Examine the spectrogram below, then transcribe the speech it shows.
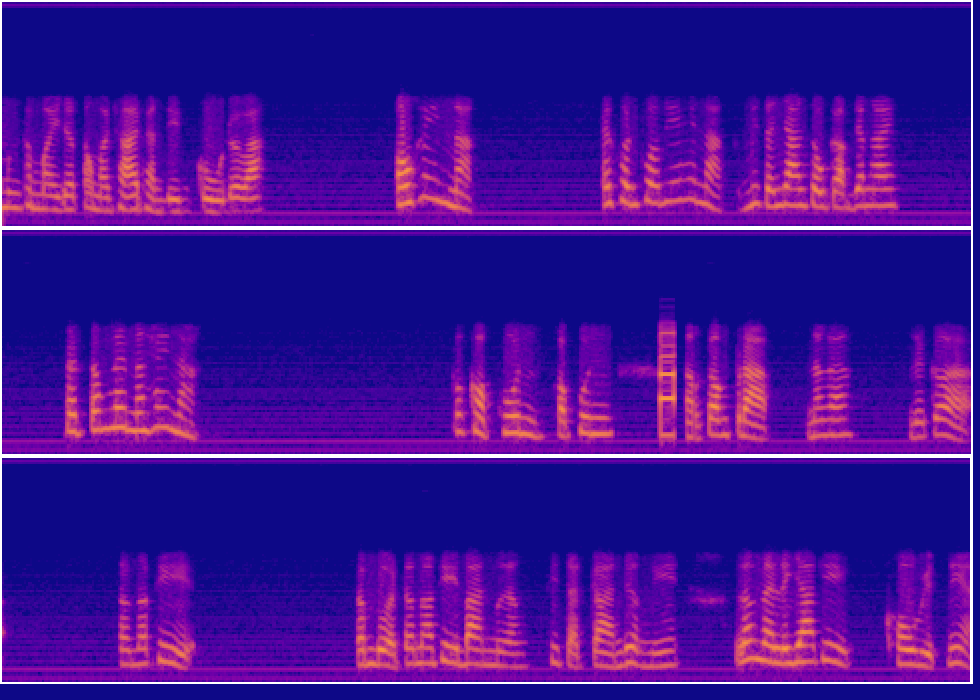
มึงทำไมจะต้องมาใช้แผ่นดินกูด้วยวะ เอาให้หนัก อ้คนพวกนี้ให้หนัก มีสัญญาณส่งกลับยังไง แต่ต้องเล่นมันให้หนัก ก็ขอบคุณ ขอบคุณเอ่อกองปราบนะคะ แล้วก็เจ้าหน้าที่ตำรวจเจ้าหน้าที่บ้านเมืองที่จัดการเรื่องนี้ แล้วในระยะที่โควิด เนี่ย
